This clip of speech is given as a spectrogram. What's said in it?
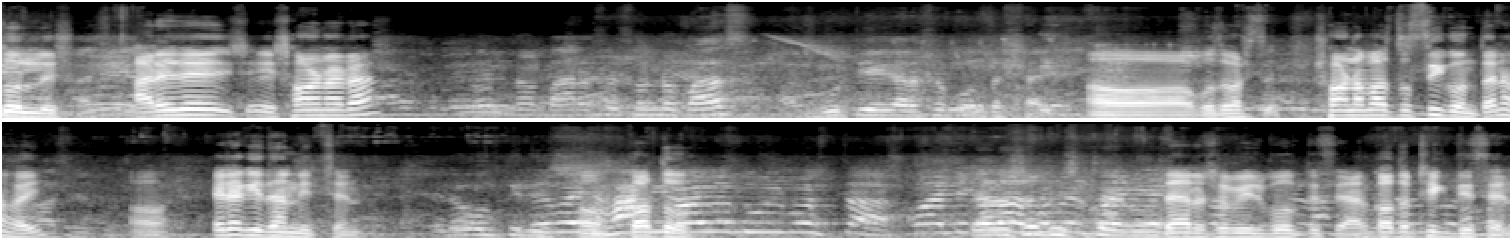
চল্লিশ। আর এই যে এই স্বর্ণাটা? ও বুঝতে পারছি। স্বর্ণ পাঁচ তো চিকন তাই না ভাই? ও এটা কি ধান নিচ্ছেন? কত? তেরোশো বিশ টাকা। বলতেছে। আর কত ঠিক দিছেন?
